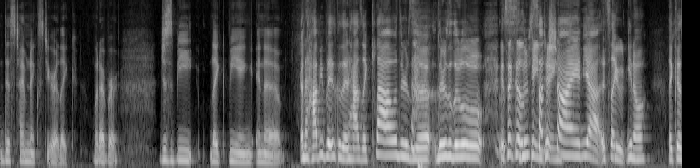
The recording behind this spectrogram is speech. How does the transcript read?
this time next year, like whatever, just be like being in a in a happy place because it has like clouds. There's a there's a little It's like a painting. sunshine. Yeah. It's like Cute. you know like a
